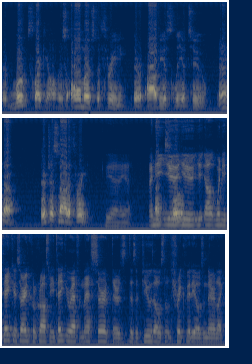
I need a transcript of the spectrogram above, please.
it looks like it was almost a three. They're obviously a two. No, no, no. They're just not a three. Yeah, yeah. And you, you, you, you uh, when you take your sorry to cut across when you take your FMS cert, there's there's a few of those little trick videos in there like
